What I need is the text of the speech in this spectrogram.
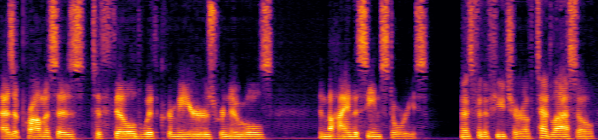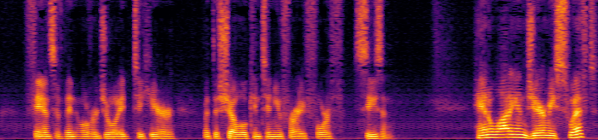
as it promises to filled with premieres, renewals, and behind-the-scenes stories. As for the future of Ted Lasso, fans have been overjoyed to hear that the show will continue for a fourth season. Hannah Waddingham, Jeremy Swift,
